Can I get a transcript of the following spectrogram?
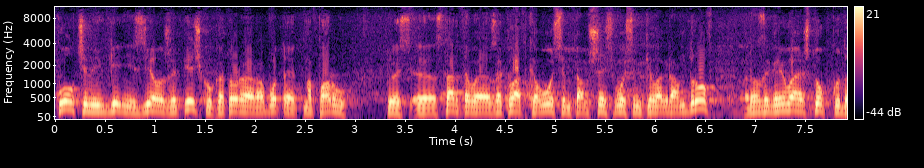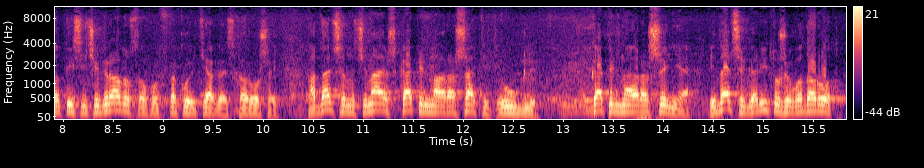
Колчин Евгений сделал же печку, которая работает на пару. То есть э, стартовая закладка 8, там 6-8 килограмм дров, разогреваешь топку до 1000 градусов, вот с такой тягой, с хорошей. А дальше начинаешь капельно орошать эти угли. Капельное орошение. И дальше горит уже водород.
